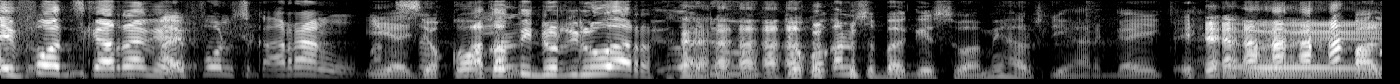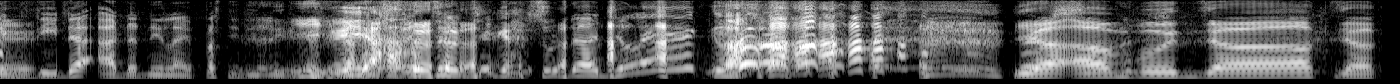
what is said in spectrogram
iPhone sekarang ya? iPhone sekarang. Iya. Joko Atau kan, tidur di luar? Joko kan sebagai suami harus dihargai kan. Woi. Paling tidak ada nilai plus di diri. Iya, betul juga. Sudah jelek. ya ampun, Jok, Jok.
